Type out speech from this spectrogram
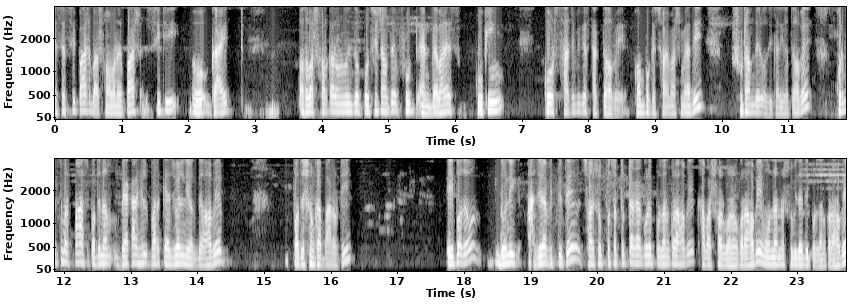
এসএসসি পাস বা সমানের পাস, সিটি ও গাইড অথবা সরকার অনুমোদিত প্রতিষ্ঠান হতে food and beverage cooking course certificate থাকতে হবে। কমপক্ষে ছয় মাস মেয়াদি সুঠামদের অধিকারী হতে হবে। কর্মী তোমার পাঁচ পদে নাম বেকার হেল্পার ক্যাজুয়াল নিয়োগ দেওয়া হবে। পদের সংখ্যা বারোটি। এই পদেও দৈনিক হাজিরা ভিত্তিতে ছয়শো পঁচাত্তর টাকা করে প্রদান করা হবে, খাবার সরবরাহ করা হবে এবং অন্যান্য সুবিধাদি প্রদান করা হবে।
